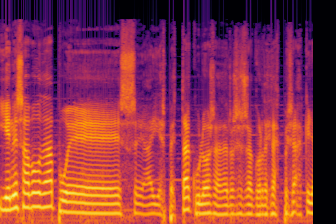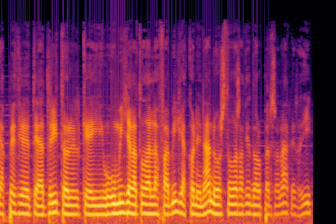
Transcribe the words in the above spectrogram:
Y en esa boda, pues eh, hay espectáculos. No sé si os acordáis de aquella especie de teatrito en el que humillan a todas las familias con enanos, todos haciendo los personajes allí.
